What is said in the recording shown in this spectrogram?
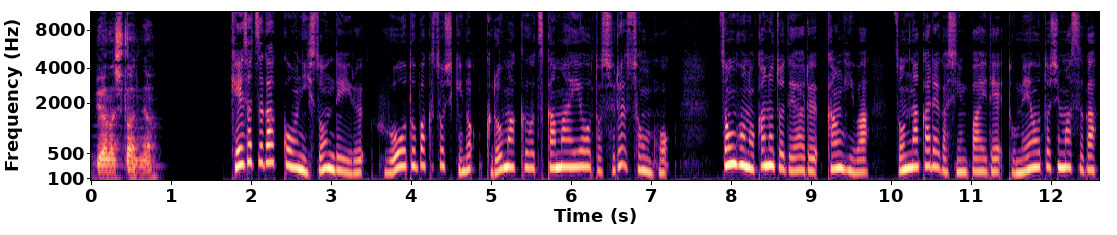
미안하지도 않냐? 警察学校に潜んでいる不法賭博組織の黒幕を捕まえようとする孫保。孫保の彼女であるカンヒは、そんな彼が心配で止めようとしますが、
